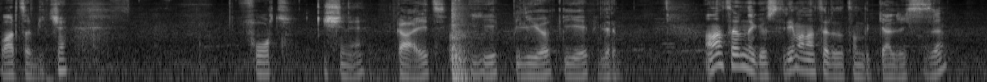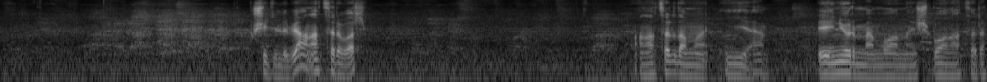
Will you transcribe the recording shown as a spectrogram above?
var tabii ki. Ford işini gayet iyi biliyor diyebilirim. Anahtarını da göstereyim. Anahtarı da tanıdık gelecek size. Bu şekilde bir anahtarı var. Anahtarı da ama iyi ya. Beğeniyorum ben bu anlayışı, bu anahtarı.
